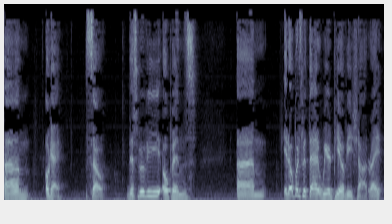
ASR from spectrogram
Um, okay, so this movie opens. Um, it opens with that weird POV shot, right?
